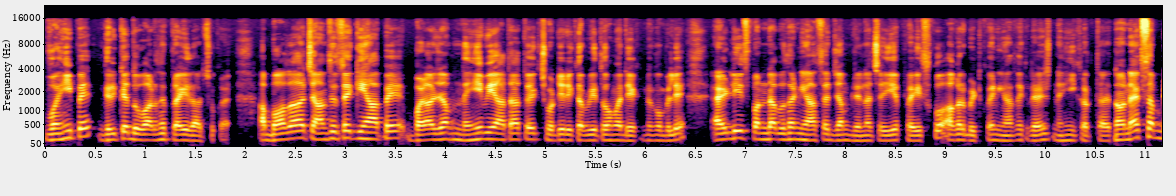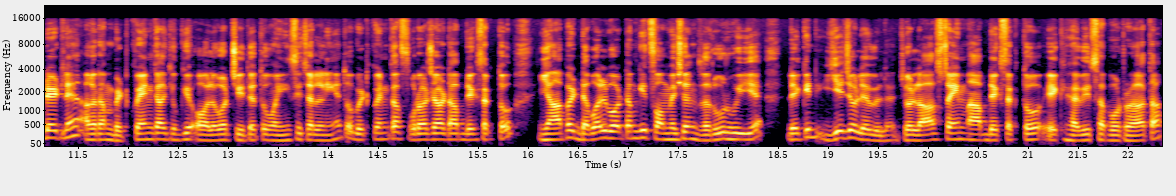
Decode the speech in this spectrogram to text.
वहीं पे गिर के दोबारा से प्राइस आ चुका है। अब बहुत ज़्यादा चांसेस है कि यहाँ पे बड़ा जंप नहीं भी आता तो एक छोटी रिकवरी तो हमें देखने को मिले। एटलीस्ट पंद्रह परसेंट यहाँ से जंप लेना चाहिए प्राइस को, अगर बिटकॉइन यहाँ से क्रैश नहीं करता है। तो नेक्स्ट अपडेट लें, अगर हम बिटकॉइन का, क्योंकि ऑल ओवर चीज़ें तो वहीं से चलनी है तो बिटकॉइन का पूरा चार्ट आप देख सकते हो। यहाँ पे डबल बॉटम की फॉर्मेशन ज़रूर हुई है, लेकिन ये जो लेवल है, जो लास्ट टाइम आप देख सकते हो, एक हैवी सपोर्ट रहा था,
